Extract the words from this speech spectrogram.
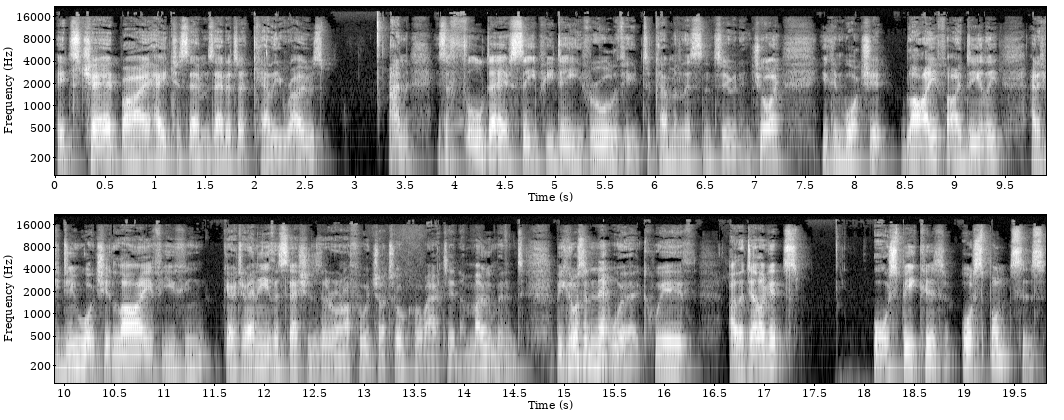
It's chaired by HSM's editor, Kelly Rose. And it's a full day of CPD for all of you to come and listen to and enjoy. You can watch it live, ideally. And if you do watch it live, you can go to any of the sessions that are on offer, which I'll talk about in a moment. But you can also network with other delegates or speakers or sponsors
